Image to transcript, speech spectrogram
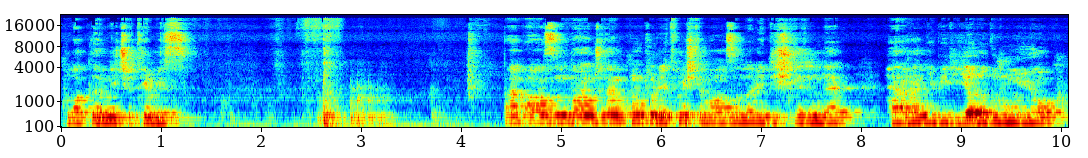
Kulaklarının içi temiz. Ben ağzını daha önceden kontrol etmiştim. Ağzında ve dişlerinde herhangi bir yara durumu yok.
